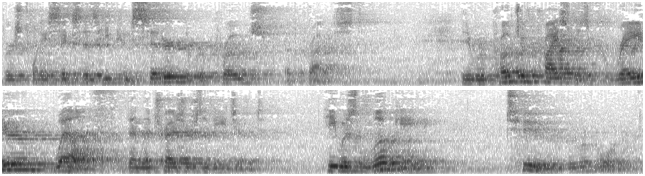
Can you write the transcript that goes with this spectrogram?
Verse 26 says, He considered the reproach of Christ. The reproach of Christ was greater wealth than the treasures of Egypt. He was looking to the reward.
